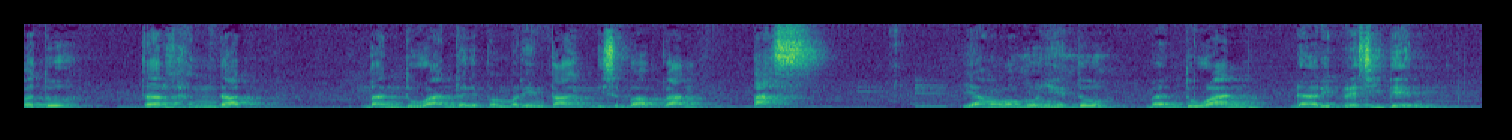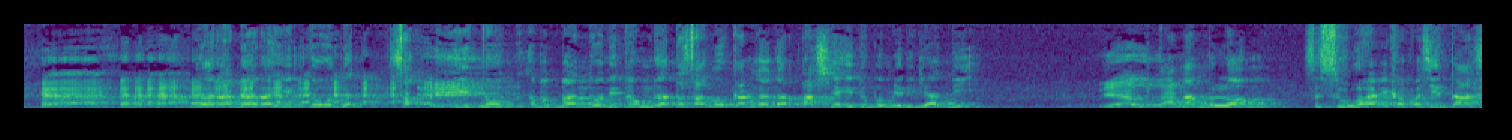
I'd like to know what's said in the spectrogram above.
betul terhendak bantuan dari pemerintah disebabkan tas yang logonya itu bantuan dari presiden gara-gara itu itu dapat bantuan itu nggak tersalurkan gara-gara tasnya itu belum jadi jadi ya Allah karena belum sesuai kapasitas.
